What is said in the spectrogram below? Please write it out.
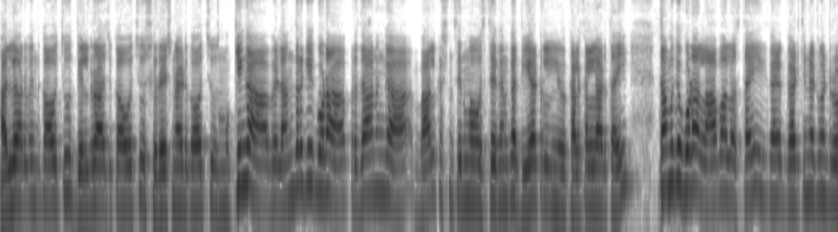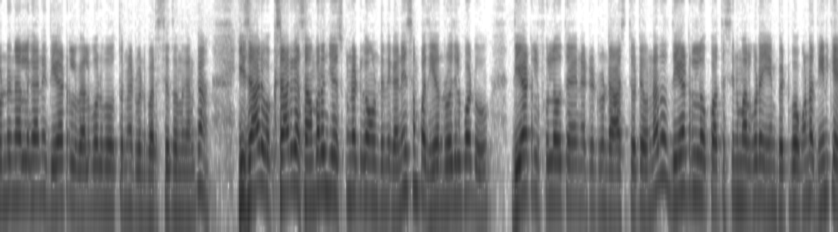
అల్లు అరవింద్ కావచ్చు దిల్ రాజు కావచ్చు సురేష్ నాయుడు కావచ్చు. ముఖ్యంగా వీళ్ళందరికీ కూడా ప్రధానంగా బాలకృష్ణ సినిమా వస్తే కనుక థియేటర్లు కళకళలాడతాయి. తమకి కూడా లాభాలు వస్తాయి. గ- గడిచినటువంటి రెండు నెలలు కానీ థియేటర్లు వెలబడిపోతున్నటువంటి పరిస్థితి ఉంది కనుక ఈసారి ఒకసారిగా సంబరం చేసుకున్నట్టుగా ఉంటుంది. కనీసం పదిహేను రోజుల పాటు థియేటర్లు ఫుల్ అవుతాయి అనేటటువంటి ఆశతోటే ఉన్నారు. థియేటర్లో కొత్త సినిమాలు కూడా ఏం పెట్టుకోకుండా దీనికే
